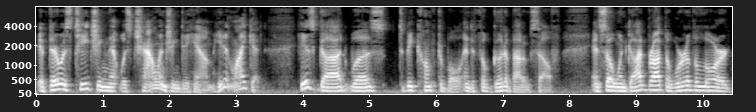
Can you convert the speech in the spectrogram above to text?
If there was teaching that was challenging to him, he didn't like it. His God was to be comfortable and to feel good about himself. And so when God brought the word of the Lord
